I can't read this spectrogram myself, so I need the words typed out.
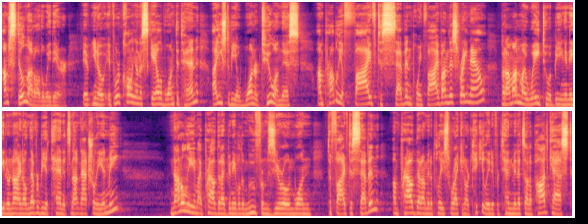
I'm still not all the way there. If, you know, if we're calling on a scale of one to 10, I used to be a one or two on this. I'm probably a five to 7.5 on this right now, but I'm on my way to it being an eight or nine. I'll never be a 10. It's not naturally in me. Not only am I proud that I've been able to move from zero and one to five to seven, I'm proud that I'm in a place where I can articulate it for 10 minutes on a podcast,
